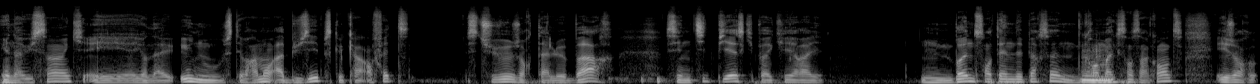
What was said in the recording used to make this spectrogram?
il y en a eu cinq et il y en a eu une où c'était vraiment abusé parce que en fait, si tu veux, genre t'as le bar, c'est une petite pièce qui peut accueillir allez, une bonne centaine de personnes, grand Mhm. max 150 et genre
